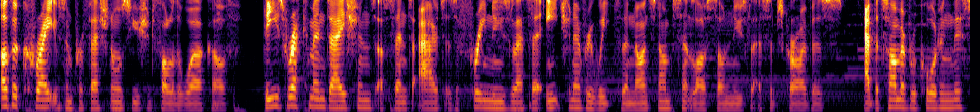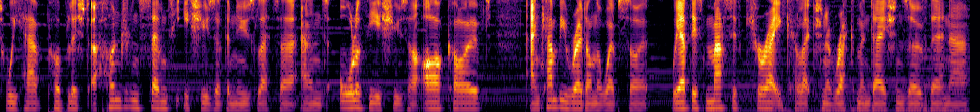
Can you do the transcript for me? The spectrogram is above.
other creatives and professionals you should follow the work of. These recommendations are sent out as a free newsletter each and every week to the 99% Lifestyle newsletter subscribers. At the time of recording this, we have published 170 issues of the newsletter, and all of the issues are archived and can be read on the website. We have this massive curated collection of recommendations over there now.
